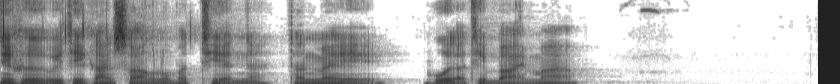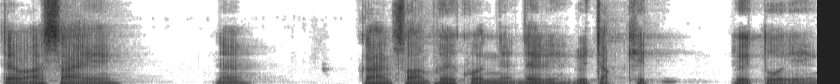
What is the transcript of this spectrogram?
นี่คือวิธีการสอนหลวงพ่อเทียนนะท่านไม่พูดอธิบายมาก แต่ว่าอาศัยนะ การสอนเพื่อให้คนเนี่ยได้รู้จักคิดด้วยตัวเอง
